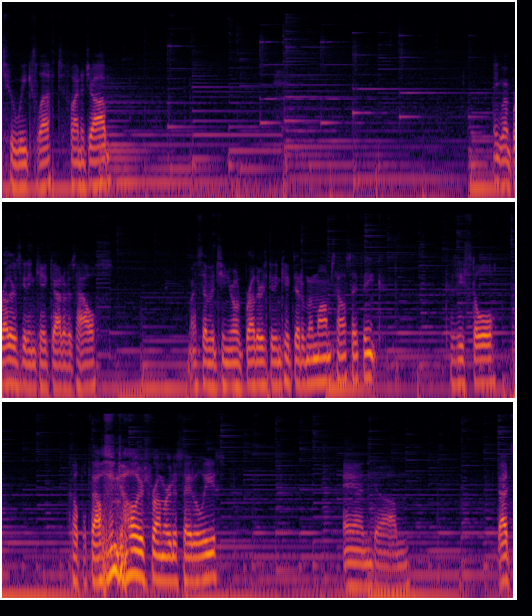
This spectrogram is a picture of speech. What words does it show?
two weeks left to find a job. Think my brother's getting kicked out of his house. My 17 year old brother's getting kicked out of my mom's house, I think. Because he stole a couple thousand dollars from her, to say the least. And um, that's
